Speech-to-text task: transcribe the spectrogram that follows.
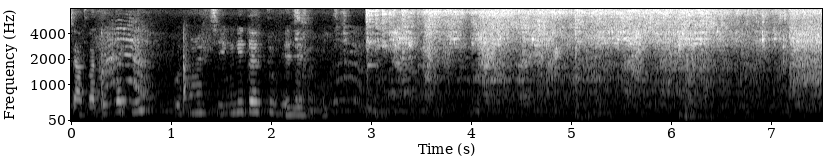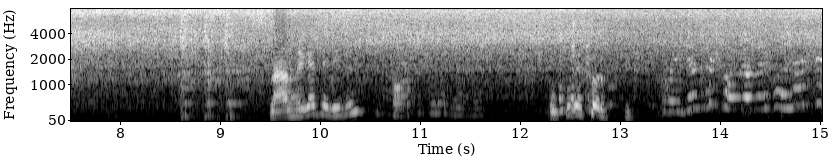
চাপাতে থাকি প্রথমে চিংড়িটা একটু ভেজে নেব। স্নান হয়ে গেছে দিদি? পুকুরে করব। ওই জন্য সৌরভের ফোন হচ্ছে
